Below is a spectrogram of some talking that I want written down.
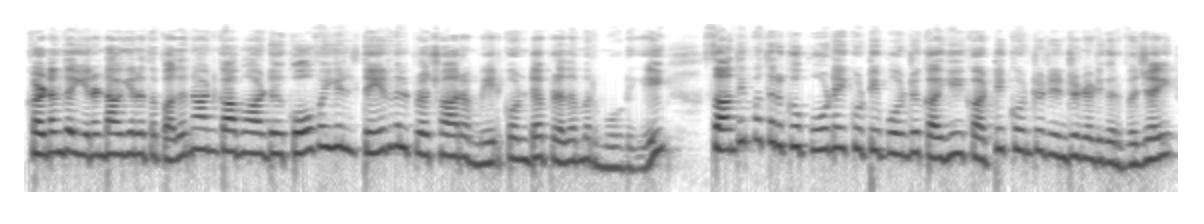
கடந்த இரண்டாயிரத்து பதினான்காம் ஆண்டு கோவையில் தேர்தல் பிரச்சாரம் மேற்கொண்ட பிரதமர் மோடியை சந்திப்பதற்கு பூனைக்குட்டி போன்று கையை கட்டிக்கொண்டு நின்ற நடிகர் விஜய்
